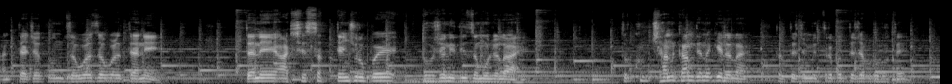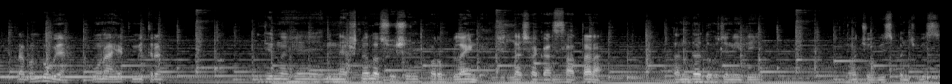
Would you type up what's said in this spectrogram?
आणि त्याच्यातून जवळजवळ त्याने त्याने आठशे सत्त्याऐंशी रुपये ध्वजनिधी जमवलेला आहे. तर खूप छान काम त्यानं केलेलं आहे. तर त्याचे मित्र पण त्याच्याबरोबर होते. तर आपण बघूया. कोण आहेत मित्र? तिनं हे नॅशनल असोसिएशन फॉर ब्लाइंड जिल्हा शाखा सातारा अंध ध्वजनिधी चोवीस पंचवीस.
